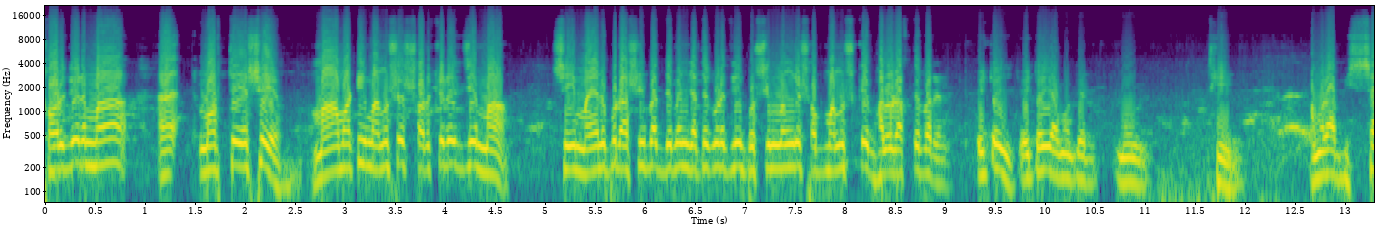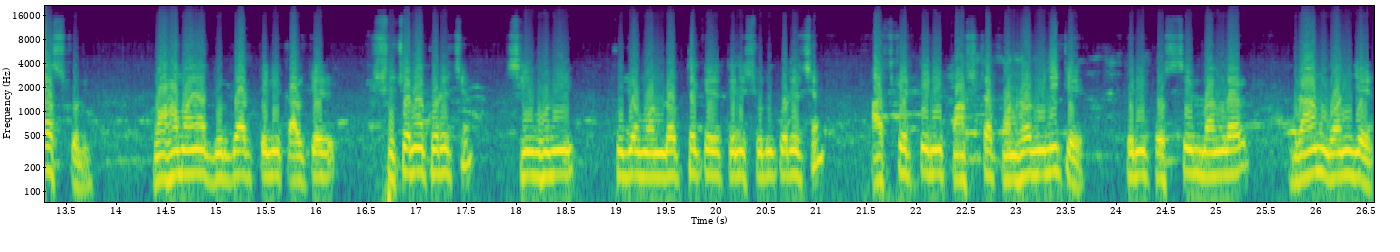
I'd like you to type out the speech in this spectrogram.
স্বর্গের মা মর্তে এসে মা মাটি মানুষের সরকারের যে মা সেই মায়ের উপর আশীর্বাদ দেবেন যাতে করে তিনি পশ্চিমবঙ্গে সব মানুষকে ভালো রাখতে পারেন। এটাই এটাই আমাদের মূল থিম। আমরা বিশ্বাস করি মহামায়া দুর্গার তিনি কালকে সূচনা করেছেন শ্রীভূমি পুজো মণ্ডপ থেকে তিনি শুরু করেছেন। আজকের তিনি পাঁচটা পনেরো মিনিটে তিনি পশ্চিম বাংলার গ্রামগঞ্জের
